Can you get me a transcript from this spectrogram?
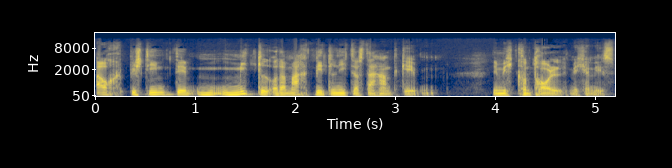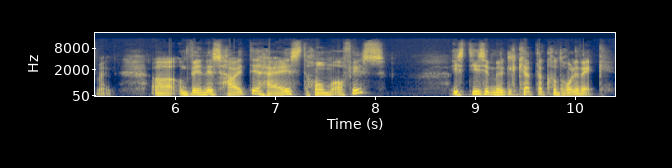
auch bestimmte Mittel oder Machtmittel nicht aus der Hand geben, nämlich Kontrollmechanismen. Äh, und wenn es heute heißt Homeoffice, ist diese Möglichkeit der Kontrolle weg.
